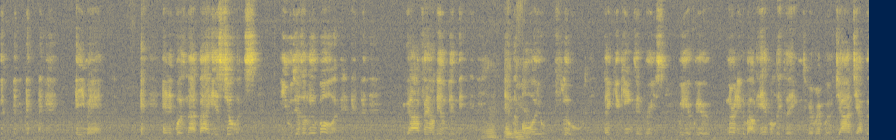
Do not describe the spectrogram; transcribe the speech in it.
Amen. And it was not by his choice. He was just a little boy. God found him, didn't he? Mm, and the oil flowed. Thank you, kings and priests. We're, we're learning about heavenly things. Remember John chapter.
